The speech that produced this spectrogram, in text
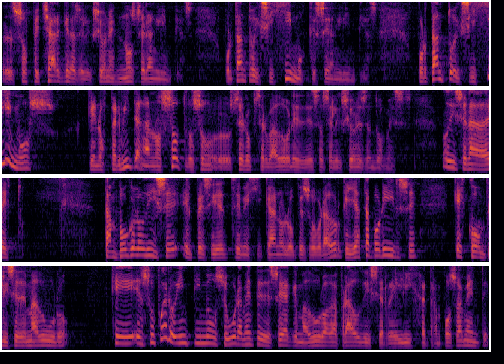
eh, sospechar que las elecciones no serán limpias. Por tanto, exigimos que sean limpias. Por tanto, exigimos que nos permitan a nosotros ser observadores de esas elecciones en dos meses. No dice nada de esto. Tampoco lo dice el presidente mexicano López Obrador, que ya está por irse, que es cómplice de Maduro, que en su fuero íntimo seguramente desea que Maduro haga fraude y se reelija tramposamente.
